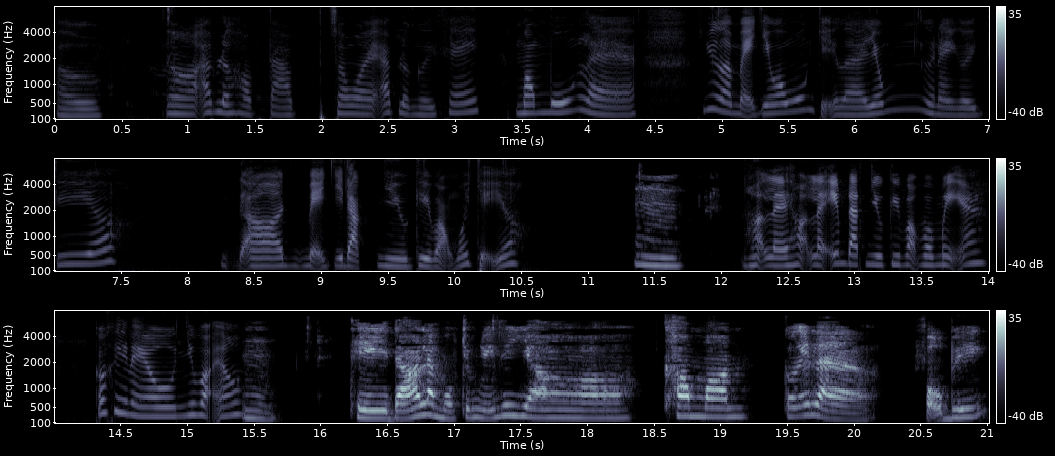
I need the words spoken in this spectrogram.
Ừ. Ờ, áp lực học tập xong rồi áp lực người khác. Mong muốn là như là mẹ chị mong muốn chị là giống người này người kia ờ, mẹ chị đặt nhiều kỳ vọng với chị á. Ừ. Hoặc là hoặc là em đặt nhiều kỳ vọng vào mẹ có khi nào như vậy không? Ừ. Thì đó là một trong những lý do common có nghĩa là phổ biến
